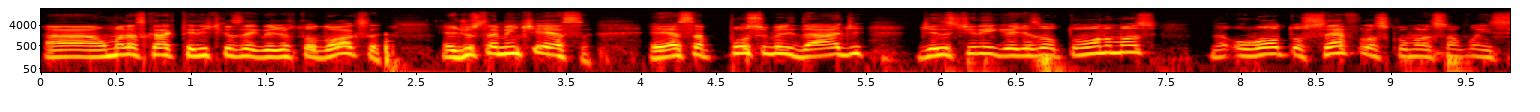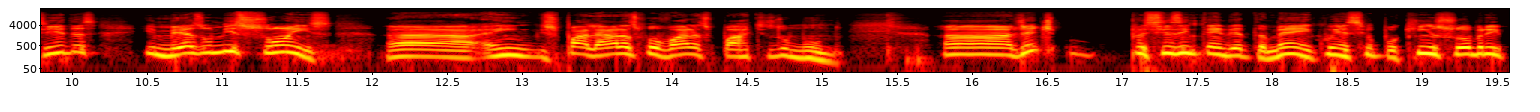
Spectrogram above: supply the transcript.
ah, uma das características da Igreja Ortodoxa é justamente essa: é essa possibilidade de existirem igrejas autônomas né, ou autocéfalas, como elas são conhecidas, e mesmo missões uh, em, espalhadas por várias partes do mundo. Uh, a gente precisa entender também, conhecer um pouquinho sobre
